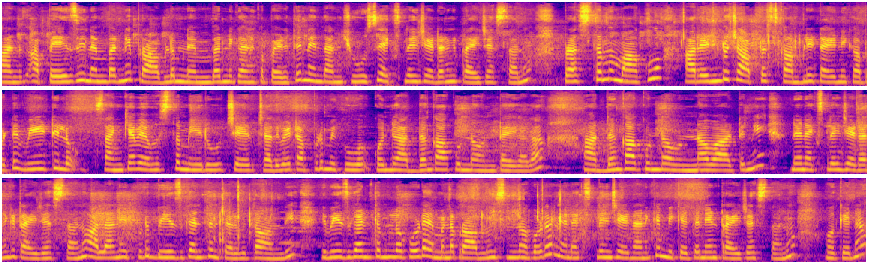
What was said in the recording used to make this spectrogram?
అండ్ ఆ పేజీ నెంబర్ని ప్రాబ్లం నెంబర్ని కనుక పెడితే నేను దాన్ని చూసి ఎక్స్ప్లెయిన్ చేయడానికి ట్రై చేస్తాను. ప్రస్తుతం మాకు ఆ రెండు చాప్టర్స్ కంప్లీట్ అయినాయి కాబట్టి వీటిలో సంఖ్యా వ్యవస్థ మీరు చే చదివేటప్పుడు మీకు కొంచెం అర్థం కాకుండా ఉంటాయి కదా. అర్థం కాకుండా ఉన్న వాటిని నేను ఎక్స్ప్లెయిన్ చేయడానికి ట్రై చేస్తాను. అలానే ఇప్పుడు బీజగణితం జరుగుతూ ఉంది. ఈ బీజగణితంలో కూడా ఏమైనా ప్రాబ్లమ్స్ ఉన్నా కూడా నేను ఎక్స్ప్లెయిన్ చేయడానికి మీకైతే నేను ట్రై చేస్తాను. ఓకేనా?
